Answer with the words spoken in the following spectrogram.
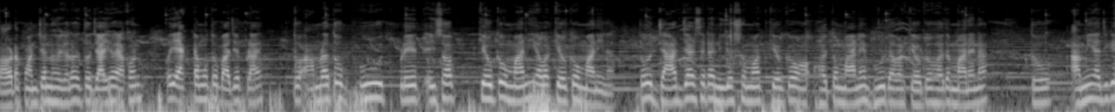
বারোটা পঞ্চান্ন হয়ে গেল। তো যাই হোক, এখন ওই একটা মতো বাজে প্রায়। তো আমরা তো ভূত, প্রেত এইসব কেউ কেউ মানি, আবার কেউ কেউ মানি না। তো যার যার সেটা নিজস্ব মত, কেউ কেউ হয়তো মানে ভূত, আবার কেউ কেউ হয়তো মানে না। তো আমি আজকে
